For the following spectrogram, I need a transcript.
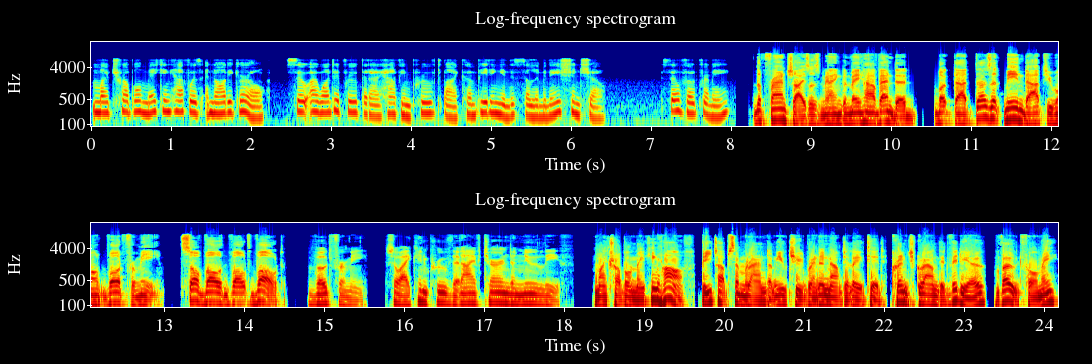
My troublemaking half was a naughty girl, so I want to prove that I have improved by competing in this elimination show. So vote for me. The franchise's manga may have ended, but that doesn't mean that you won't vote for me. So vote vote vote. Vote for me, so I can prove that I've turned a new leaf. My troublemaking half beat up some random YouTuber in a now deleted cringe grounded video. Vote for me,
